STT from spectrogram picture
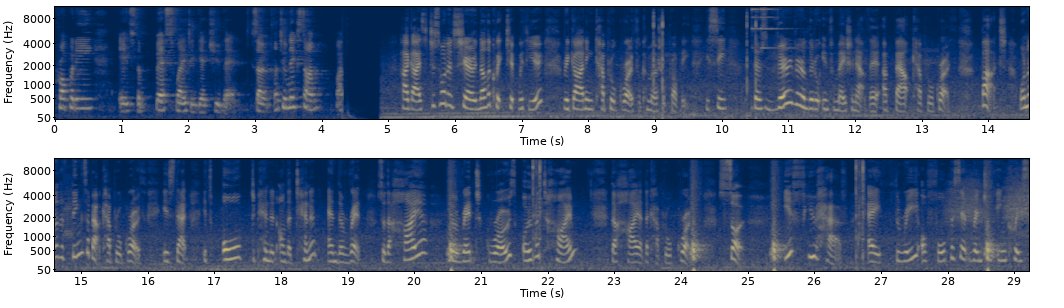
property is the best way to get you there. So until next time. Bye. Hi guys, just wanted to share another quick tip with you regarding capital growth for commercial property. You see, there's very, very little information out there about capital growth. But one of the things about capital growth is that it's all dependent on the tenant and the rent. So the higher the rent grows over time, the higher the capital growth. So if you have a 3 or 4% rental increase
